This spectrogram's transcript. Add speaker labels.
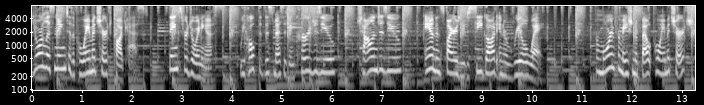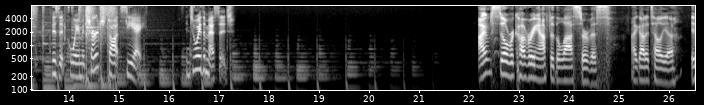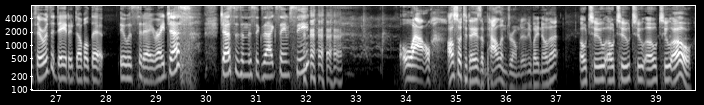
Speaker 1: You're listening to the Poema Church podcast. Thanks for joining us. We hope that this message encourages you, challenges you, and inspires you to see God in a real way. For more information about Poema Church, visit poemachurch.ca. Enjoy the message.
Speaker 2: I'm still recovering after the last service. I got to tell you, if there was a day to double dip, it was today, right, Jess? Jess is in this exact same seat. wow.
Speaker 3: Also, today is a palindrome. Did anybody know that? 02022020.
